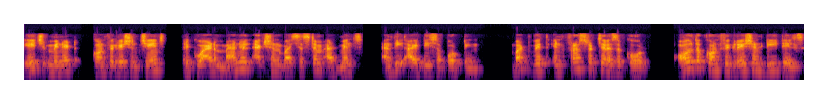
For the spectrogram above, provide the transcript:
each minute configuration change required manual action by system admins and the IT support team. But with infrastructure as a code, all the configuration details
